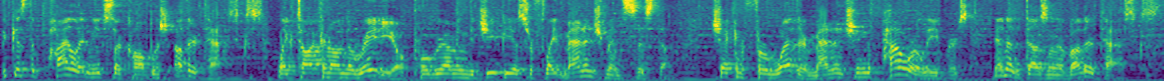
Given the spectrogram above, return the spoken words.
because the pilot needs to accomplish other tasks, like talking on the radio, programming the GPS or flight management system, checking for weather, managing the power levers, and a dozen of other tasks.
